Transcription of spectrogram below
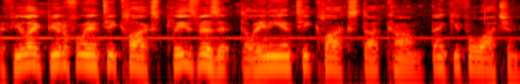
If you like beautiful antique clocks, please visit DelaneyAntiqueClocks.com. Thank you for watching.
